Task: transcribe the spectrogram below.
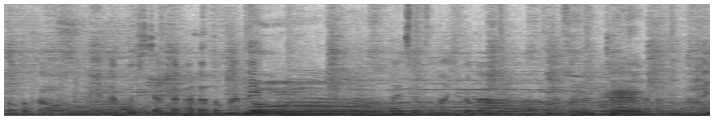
トとかをね亡くしちゃった方とかね、うん。大切な人が亡くなっちゃった方とかね。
